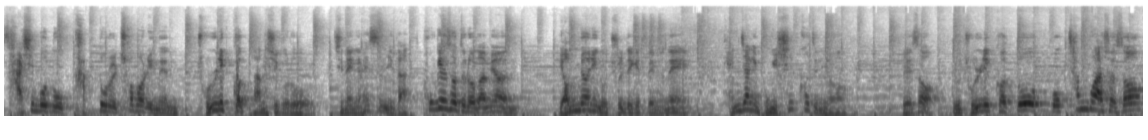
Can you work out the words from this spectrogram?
45도 각도를 쳐버리는 졸리컷 방식으로 진행을 했습니다. 폭에서 들어가면 옆면이 노출되기 때문에 굉장히 보기 싫거든요. 그래서 이 졸리컷도 꼭 참고하셔서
